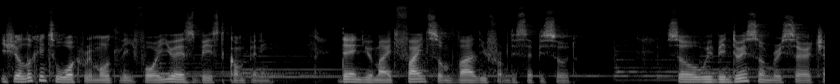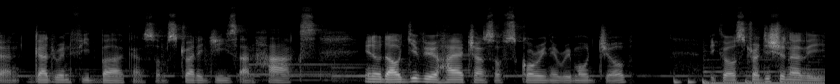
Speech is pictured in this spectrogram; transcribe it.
If you're looking to work remotely for a US based company, then you might find some value from this episode. So, we've been doing some research and gathering feedback and some strategies and hacks, you know, that'll give you a higher chance of scoring a remote job. Because traditionally,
